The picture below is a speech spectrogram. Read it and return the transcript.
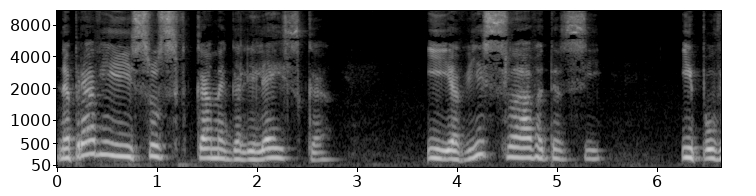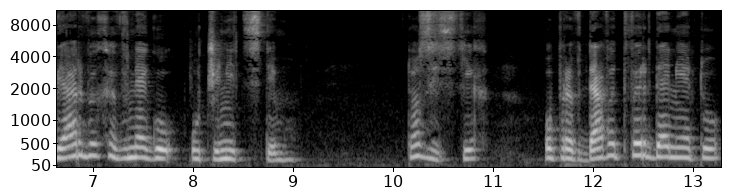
направи Исус в Кана Галилейска и яви славата си и повярваха в него учениците му. Този стих оправдава твърдението,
